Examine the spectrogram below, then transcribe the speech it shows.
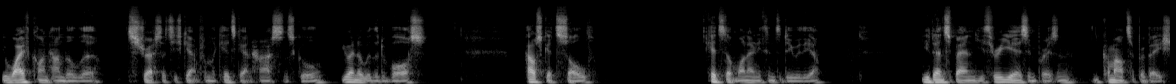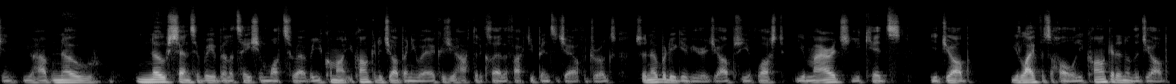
Your wife can't handle the stress that she's getting from the kids getting harassed in school. You end up with a divorce. House gets sold. Kids don't want anything to do with you. You then spend your three years in prison. You come out to probation. You have no no sense of rehabilitation whatsoever. You come out you can't get a job anywhere because you have to declare the fact you've been to jail for drugs. So nobody will give you a job. So you've lost your marriage your kids your job your life as a whole. You can't get another job.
